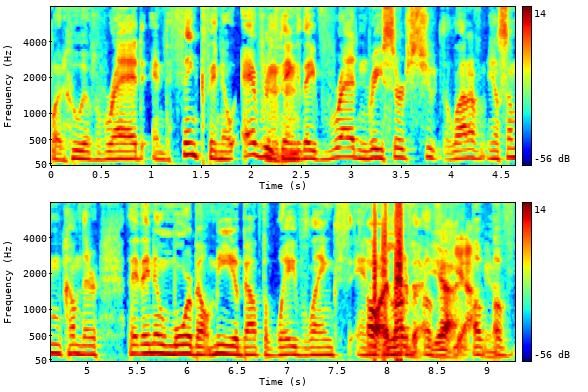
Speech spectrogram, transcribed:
but who have read and think they know everything. Mm-hmm. They've read and researched. Shoot, a lot of you know, some come there. They, they know more about me about the wavelength and Oh, I love of, that. of, Yeah. Yeah. of, Yeah. of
